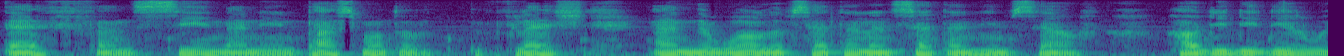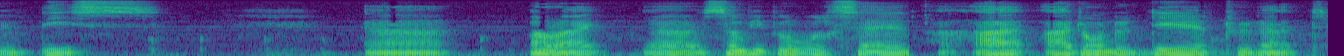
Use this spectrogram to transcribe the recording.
death and sin and the enticement of the flesh and the world of Satan and Satan himself? How did he deal with this? Uh, all right, uh, some people will say, I, I don't adhere to that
